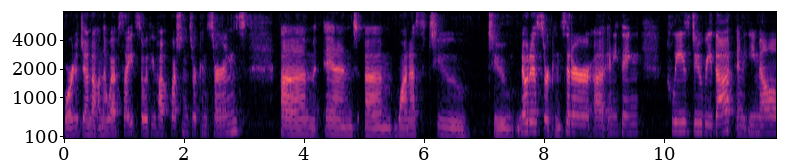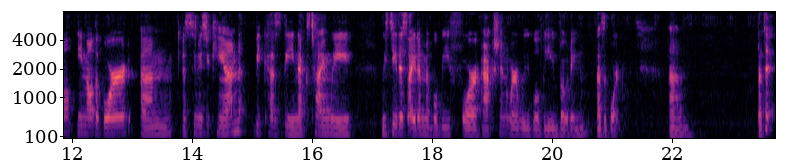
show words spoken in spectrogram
board agenda on the website. So if you have questions or concerns um, and um, want us to to notice or consider uh, anything, please do read that and email email the board um, as soon as you can because the next time we we see this item it will be for action where we will be voting as a board um, that's it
